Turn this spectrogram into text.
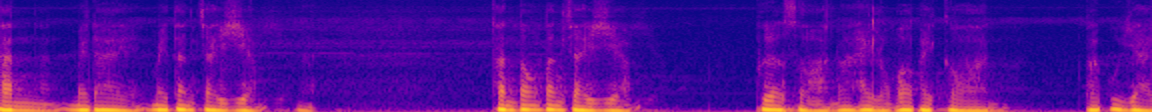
ท่านไม่ได้ไม่ตั้งใจเหยียบนะท่านต้องตั้งใจเหยียบ เพื่อสอนว่าให้หลวงพ่อไปก่อน พระผู้ใหญ่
